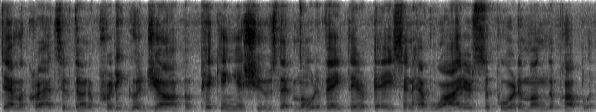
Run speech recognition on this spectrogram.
Democrats have done a pretty good job of picking issues that motivate their base and have wider support among the public.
